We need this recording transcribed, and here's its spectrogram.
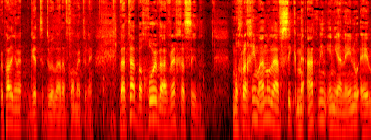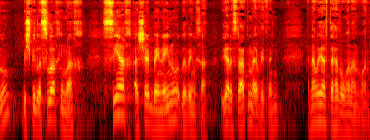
We're probably going to get to do a lot of chomer today. ואתה בחור ואברך חסיד. מוכרחים אנו להפסיק מעט מן ענייננו אלו בשביל לסוח עמך שיח אשר בינינו לבינך. We got to stop from everything, and now we have to have a one-on-one,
